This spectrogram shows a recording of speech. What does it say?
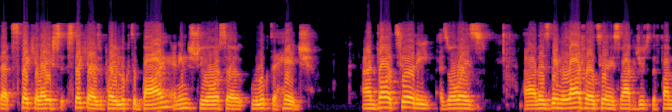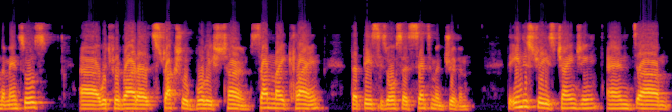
that speculators, speculators will probably look to buy, and industry also will look to hedge. And volatility, as always, uh, there's been a large volatility in this market due to the fundamentals uh, which provide a structural bullish tone. Some may claim that this is also sentiment driven. The industry is changing and um,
